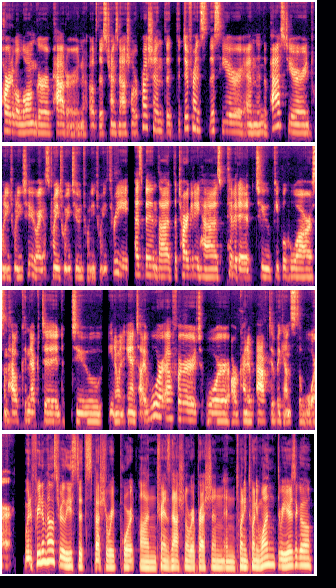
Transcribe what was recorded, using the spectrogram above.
part of a longer pattern of this transnational repression. The, the difference this year and in the past year in 2022, I guess 2022 and 2023, has been that the targeting has pivoted to people who are somehow connected to, you know, an anti-war effort or are kind of active against the war. When Freedom House released its special report on transnational repression in 2021, three years ago,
